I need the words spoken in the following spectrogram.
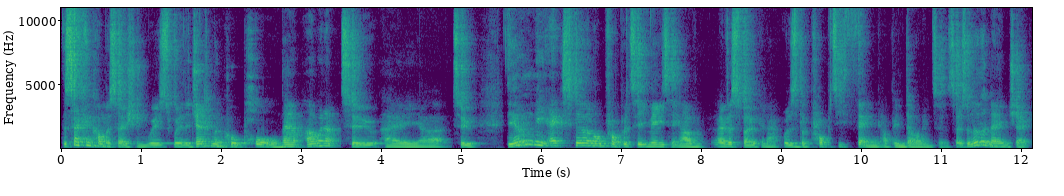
The second conversation was with a gentleman called Paul. Now, I went up to a uh, to the only external property meeting I've ever spoken at was the Property Thing up in Darlington. So it's another name check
